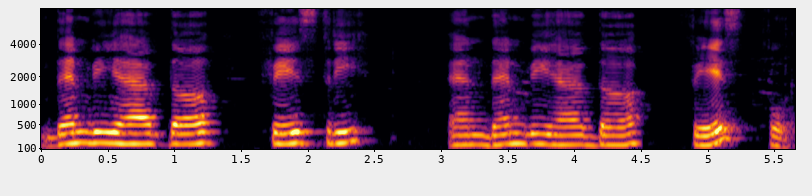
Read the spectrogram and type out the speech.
then we have the phase 3 and then we have the phase 4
